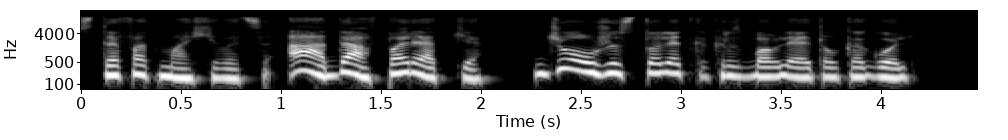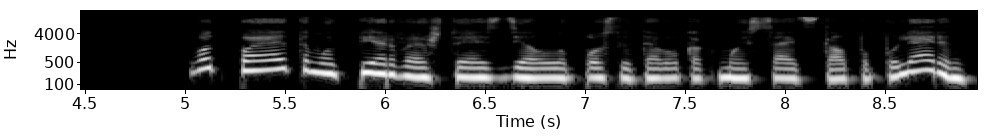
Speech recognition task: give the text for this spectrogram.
Стеф отмахивается. «А, да, в порядке. Джо уже сто лет как разбавляет алкоголь». Вот поэтому первое, что я сделала после того, как мой сайт стал популярен,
